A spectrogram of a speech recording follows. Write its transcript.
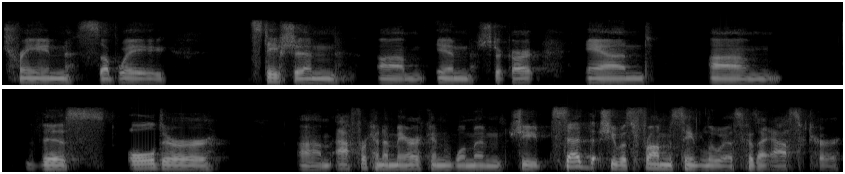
train subway station um, in Stuttgart, and um, this older um, African American woman. She said that she was from St. Louis because I asked her.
